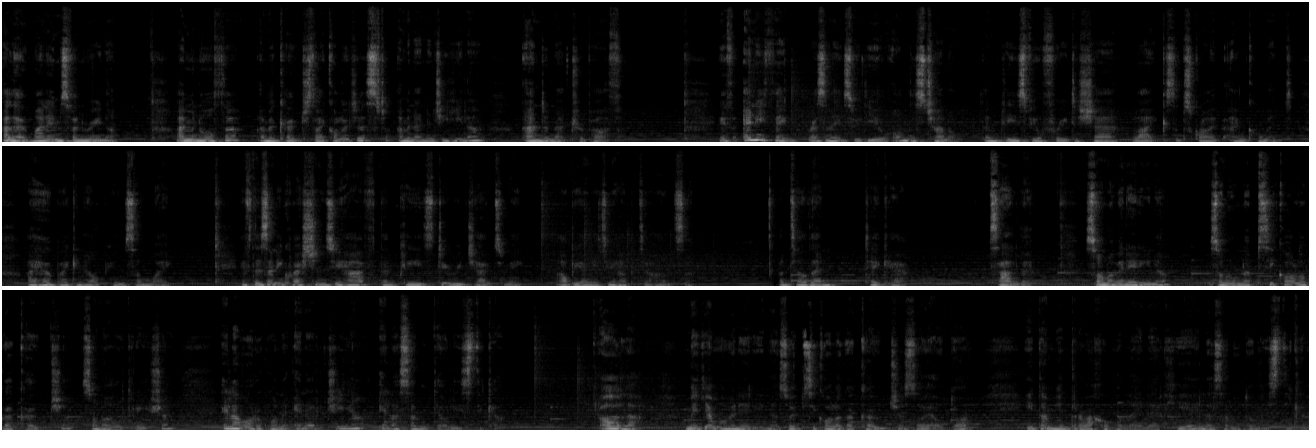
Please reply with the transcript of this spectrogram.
Hello, my name is Venerina. I'm an author, I'm a coach psychologist, I'm an energy healer, and a naturopath. If anything resonates with you on this channel, then please feel free to share, like, subscribe, and comment. I hope I can help you in some way. If there's any questions you have, then please do reach out to me. I'll be only too happy to answer. Until then, take care. Salve, sono Venerina, sono una psicologa coach, sono autrice e lavoro con energia e la salute holistica. Hola, me llamo Venerina, soy psicóloga coach, soy autor y también trabajo con la energía y la salud holística.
